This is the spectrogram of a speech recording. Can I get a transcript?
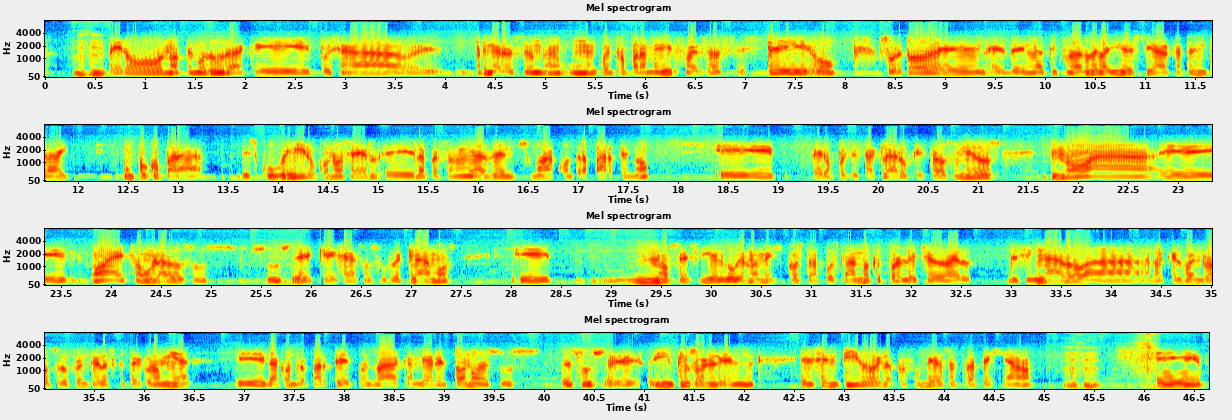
pero no tengo duda que pues será, eh, primero es un, encuentro para medir fuerzas, este o sobre todo de, la titular de la USTR, Catherine Tai, un poco para descubrir o conocer eh, la personalidad de su nueva contraparte, ¿no? Eh, pero pues está claro que Estados Unidos no ha no ha hecho a un lado sus sus quejas o sus reclamos. no sé si el gobierno de México está apostando que por el hecho de haber designado a Raquel Buenrostro frente a la Secretaría de Economía, la contraparte pues va a cambiar el tono de sus de sus eh, incluso el, el, sentido y la profundidad de su estrategia, ¿no? eh,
